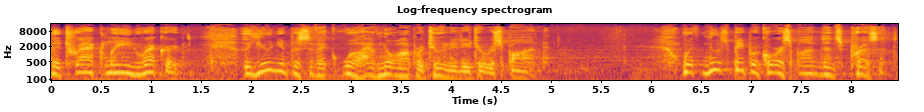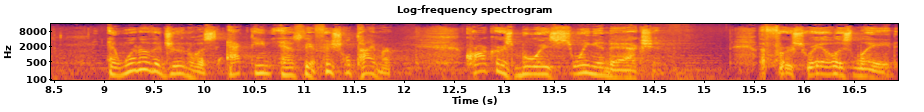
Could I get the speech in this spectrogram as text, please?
the track lane record, the Union Pacific will have no opportunity to respond. With newspaper correspondents present, and one of the journalists acting as the official timer, Crocker's boys swing into action. The first rail is laid,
